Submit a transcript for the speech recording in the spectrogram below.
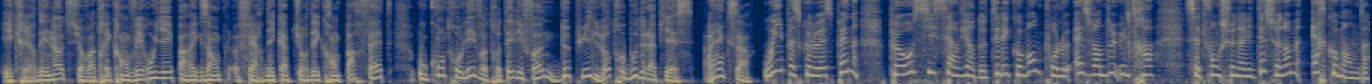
Écrire des notes sur votre écran verrouillé, par exemple, faire des captures d'écran parfaites ou contrôler votre téléphone depuis l'autre bout de la pièce. Rien que ça. Oui, parce que le S Pen peut aussi servir de télécommande pour le S22 Ultra. Cette fonctionnalité se nomme Air Command.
